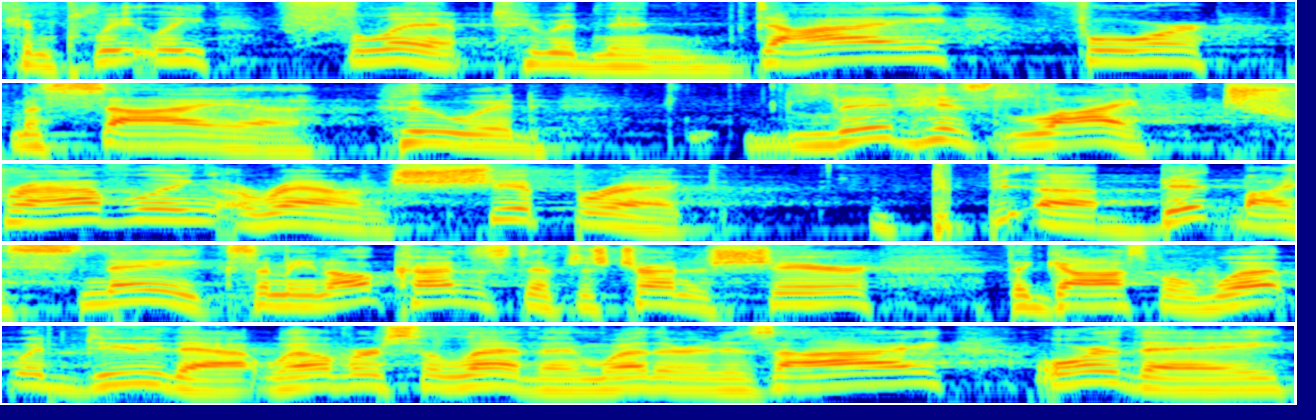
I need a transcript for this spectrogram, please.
completely flipped, who would then die for Messiah, who would live his life traveling around, shipwrecked, uh, bit by snakes. I mean, all kinds of stuff, just trying to share the gospel. What would do that? Well, verse 11 whether it is I or they,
